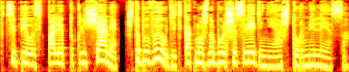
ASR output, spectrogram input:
Вцепилась в палетту клещами, чтобы выудить как можно больше сведений о штурме леса.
